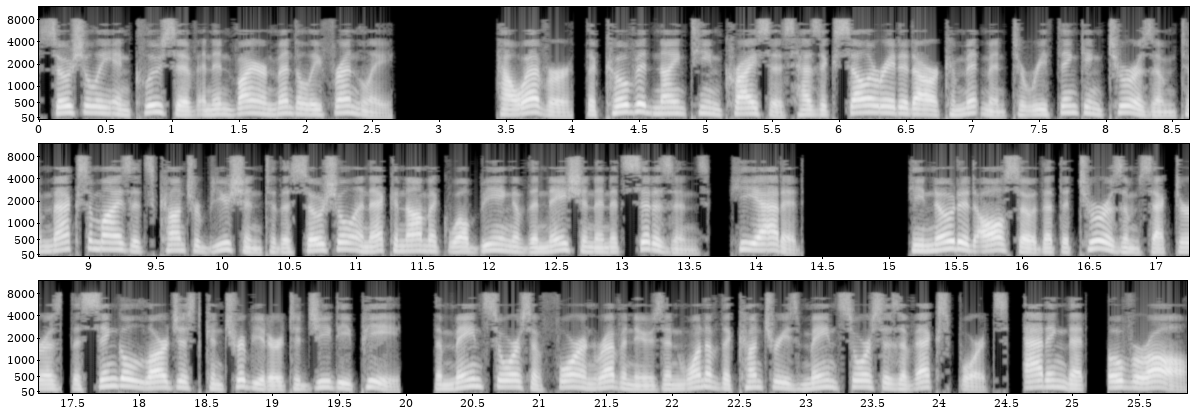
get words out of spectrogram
socially inclusive and environmentally friendly. However, the COVID-19 crisis has accelerated our commitment to rethinking tourism to maximize its contribution to the social and economic well-being of the nation and its citizens, he added. He noted also that the tourism sector is the single largest contributor to GDP, the main source of foreign revenues and one of the country's main sources of exports, adding that, overall,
